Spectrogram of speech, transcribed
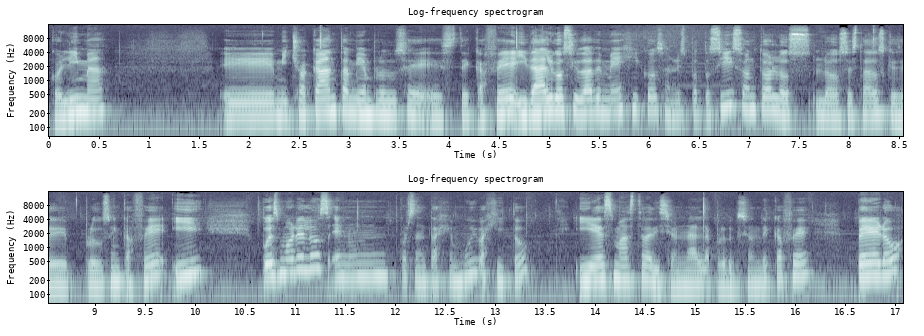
Colima, eh, Michoacán también produce este café. Hidalgo, Ciudad de México, San Luis Potosí, son todos los, los estados que se producen café. Y pues Morelos en un porcentaje muy bajito. Y es más tradicional la producción de café, pero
